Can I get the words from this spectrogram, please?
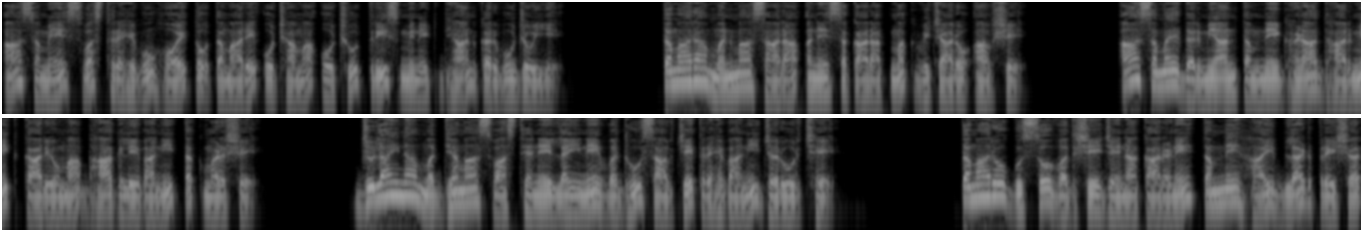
આ સમયે સ્વસ્થ રહેવું હોય તો તમારે ઓછામાં ઓછું ત્રીસ મિનિટ ધ્યાન કરવું જોઈએ. તમારા મનમાં સારા અને સકારાત્મક વિચારો આવશે. આ સમય દરમિયાન તમને ઘણા ધાર્મિક કાર્યોમાં ભાગ લેવાની તક મળશે. જુલાઈના મધ્યમાં સ્વાસ્થ્યને લઈને વધુ સાવચેત રહેવાની જરૂર છે. તમારો ગુસ્સો વધશે જેના કારણે તમને હાઈ બ્લડ પ્રેશર,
